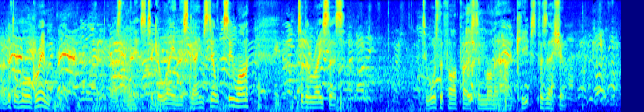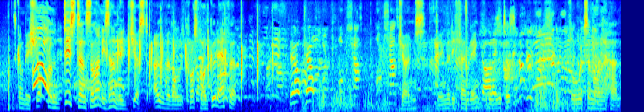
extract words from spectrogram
a little more grim as the minutes tick away in this game. Still 2 1 to the Racers towards the far post and Monaghan keeps possession. There's going to be a shot from distance and that is only just over the crossbar. Good effort. Jones doing the defending for the visitors. Forward to Monaghan.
